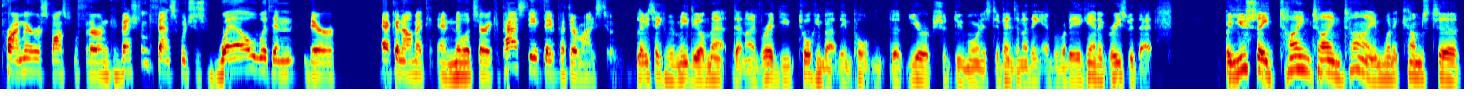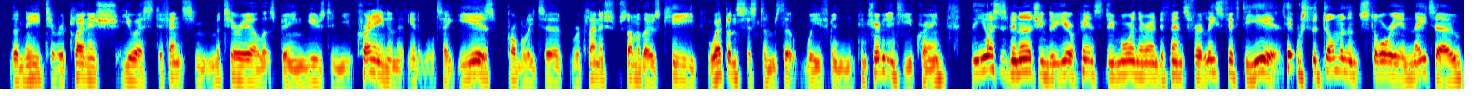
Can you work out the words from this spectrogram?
primary responsible for their own conventional defense, which is well within their economic and military capacity if they put their minds to it. Let me take up immediately on that. Then I've read you talking about the important that Europe should do more in its defence, and I think everybody again agrees with that. But you say time, time, time when it comes to the need to replenish US defense material that's being used in Ukraine, and that you know, it will take years probably to replenish some of those key weapon systems that we've been contributing to Ukraine. The US has been urging the Europeans to do more in their own defense for at least 50 years. It was the dominant story in NATO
